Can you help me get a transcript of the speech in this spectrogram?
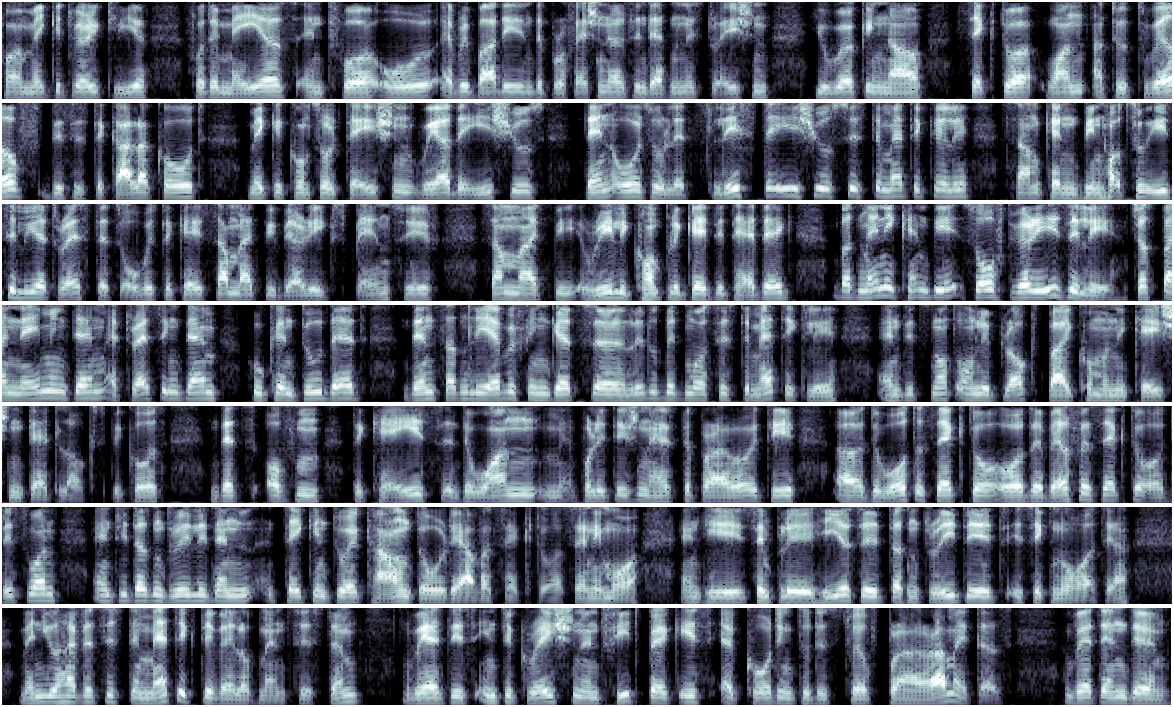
uh, make it very clear for the mayors and for all everybody in the professionals in the administration. You're working now sector 1 to 12 this is the color code. Make a consultation where are the issues then also let's list the issues systematically. Some can be not so easily addressed, that's always the case. Some might be very expensive, some might be really complicated headache, but many can be solved very easily just by naming them, addressing them, who can do that, then suddenly everything gets a little bit more systematically and it's not only blocked by communication deadlocks because that's often the case. The one politician has the priority, uh, the water sector or the welfare sector or this one, and he doesn't really then take into account all the other sectors anymore. And he simply hears it, doesn't read it, is ignored. Yeah when you have a systematic development system where this integration and feedback is according to these 12 parameters, where then the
